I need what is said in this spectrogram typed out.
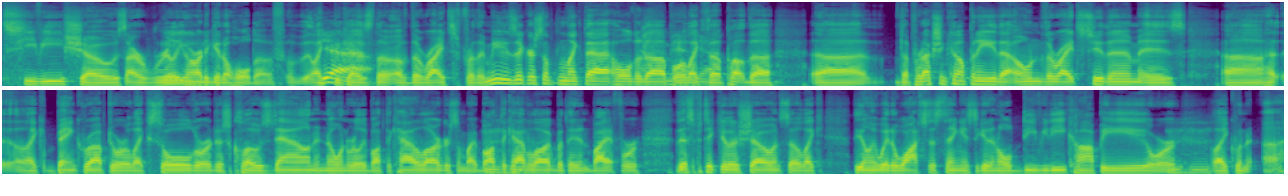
TV shows are really hard to get a hold of, like Mm. Yeah. because the of the rights for the music or something like that hold it up, or Man, like yeah. the the uh, the production company that owned the rights to them is uh, like bankrupt or like sold or just closed down, and no one really bought the catalog, or somebody bought the Mm-hmm. catalog but they didn't buy it for this particular show, and so like the only way to watch this thing is to get an old DVD copy, or Mm-hmm. like when uh,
